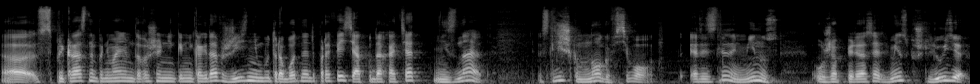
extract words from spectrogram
э, с прекрасным пониманием того, что они никогда в жизни не будут работать на этой профессии, а куда хотят, не знают. Слишком много всего. Это действительно минус, уже перерастает в минус, потому что люди,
